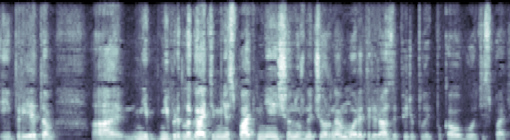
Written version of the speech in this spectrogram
и при этом а, не, не предлагайте мне спать, мне еще нужно Черное море три раза переплыть, пока вы будете спать.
